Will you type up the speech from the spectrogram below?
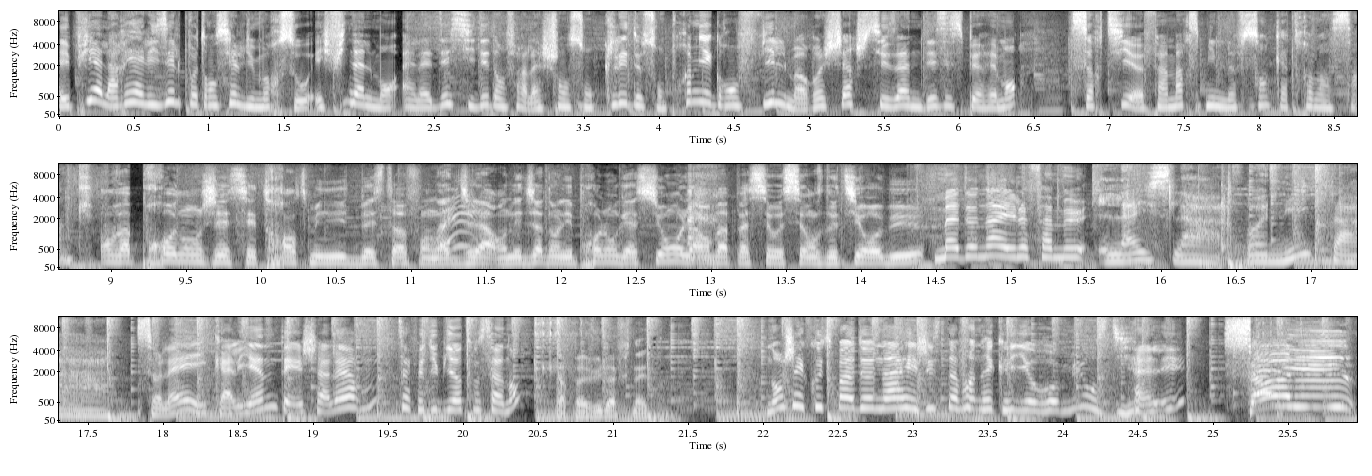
Et puis elle a réalisé le potentiel du morceau. Et finalement, elle a décidé d'en faire la chanson clé de son premier grand film, Recherche Suzanne désespérément, sorti euh, fin mars 1985. On va prolonger ces 30 minutes best-of. On, a déjà, on est déjà dans les prolongations. Là, on va passer aux séances de tir au but. Madonna et le fameux La Isla Bonita. Soleil, caliente et chaleur, hmm, ça fait du bien tout ça, non? T'as pas vu la fenêtre? Non, j'écoute Madonna et juste avant d'accueillir Romu, on se dit allez. Salut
